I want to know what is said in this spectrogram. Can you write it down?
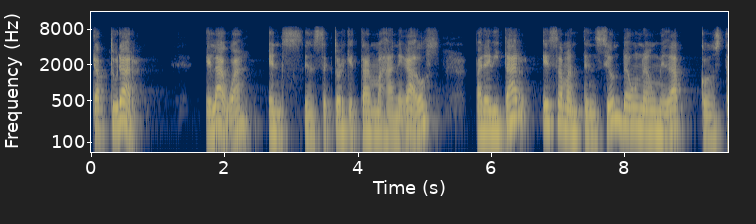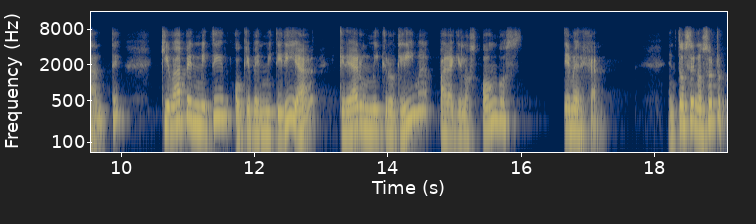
capturar el agua en, en sectores que están más anegados para evitar esa mantención de una humedad constante que va a permitir o que permitiría crear un microclima para que los hongos emerjan. Entonces nosotros,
